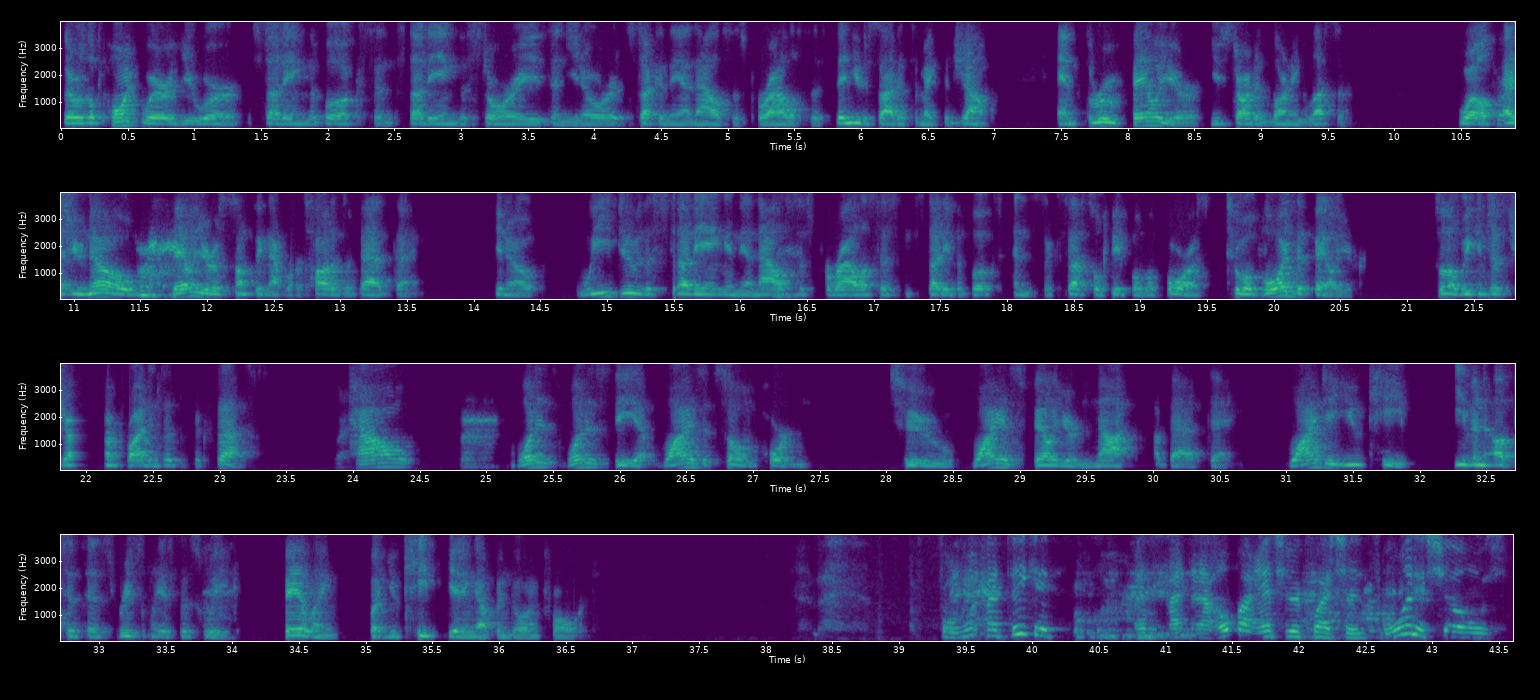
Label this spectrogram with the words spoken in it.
there was a point where you were studying the books and studying the stories and you know were stuck in the analysis paralysis then you decided to make the jump and through failure, you started learning lessons. Well, as you know, failure is something that we're taught as a bad thing. You know, we do the studying and the analysis paralysis and study the books and the successful people before us to avoid the failure so that we can just jump right into the success. How, what is, what is the, why is it so important to, why is failure not a bad thing? Why do you keep, even up to this recently as this week, failing, but you keep getting up and going forward? for one, I think it, and I, and I, hope I answer your question. For one, it shows,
